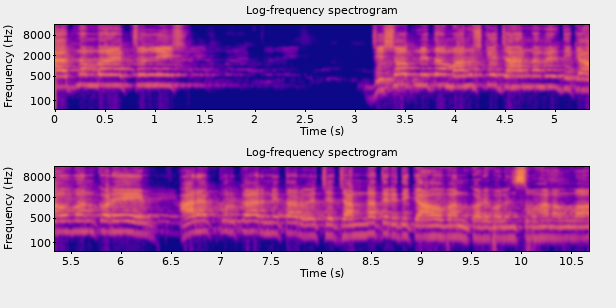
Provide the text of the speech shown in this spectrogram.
আয়াত নাম্বার একচল্লিশ। যেসব নেতা মানুষকে জাহান্নামের দিকে আহ্বান করে আর এক প্রকার নেতা রয়েছে জান্নাতের দিকে আহ্বান করে। বলেন সুহান আল্লাহ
